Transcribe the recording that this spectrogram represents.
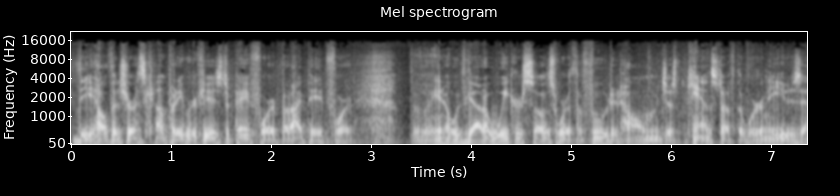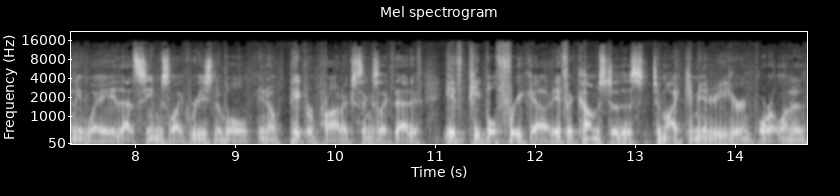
The health insurance company refused to pay for it, but I paid for it. You know, we've got a week or so's worth of food at home, just canned stuff that we're going to use anyway. That seems like reasonable, you know, paper products, things like that. If if people freak out, if it comes to this to my community here in Portland and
